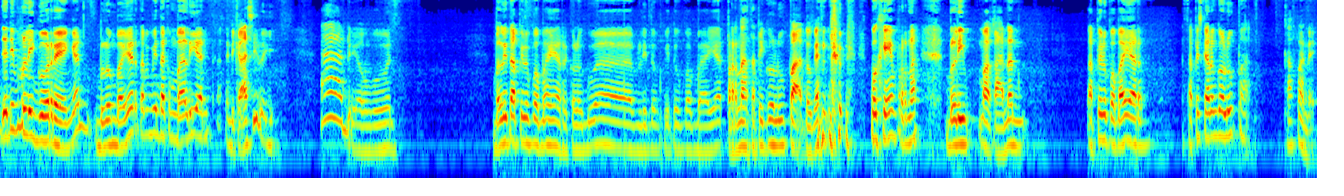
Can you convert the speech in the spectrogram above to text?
jadi beli gorengan belum bayar tapi minta kembalian. Dikasih lagi. Aduh ya ampun. Beli tapi lupa bayar. Kalau gua beli tapi lupa bayar pernah tapi gue lupa tuh kan. Gue kayaknya pernah beli makanan tapi lupa bayar. Tapi sekarang gue lupa. Kapan deh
